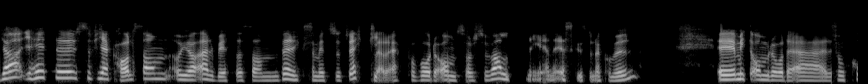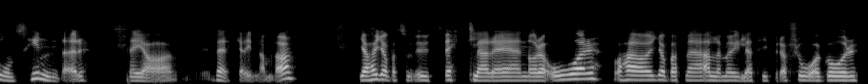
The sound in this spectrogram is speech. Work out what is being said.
Ja, jag heter Sofia Karlsson och jag arbetar som verksamhetsutvecklare på vård och omsorgsförvaltningen i Eskilstuna kommun. Eh, mitt område är funktionshinder där jag verkar inom. Då. Jag har jobbat som utvecklare några år och har jobbat med alla möjliga typer av frågor.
